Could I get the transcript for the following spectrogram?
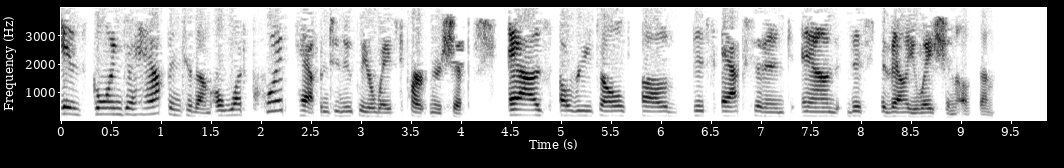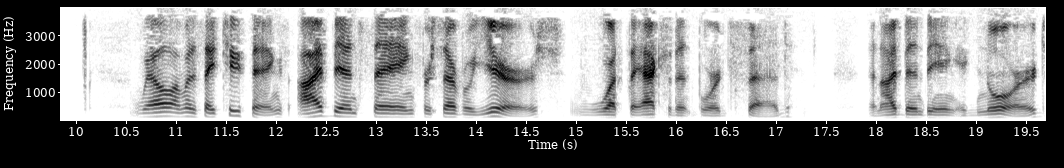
is going to happen to them or what could happen to Nuclear Waste Partnership as a result of this accident and this evaluation of them? Well, I'm going to say two things. I've been saying for several years what the accident board said, and I've been being ignored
